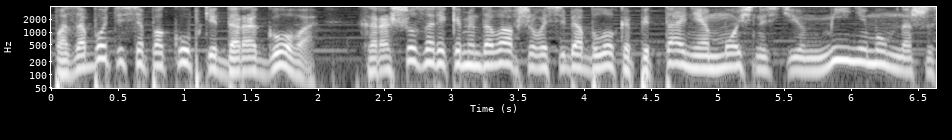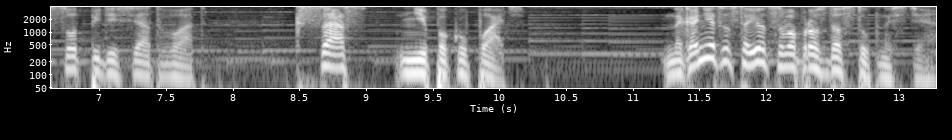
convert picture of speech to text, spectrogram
позаботьтесь о покупке дорогого, хорошо зарекомендовавшего себя блока питания мощностью минимум на 650 Вт. XAS не покупать. Наконец остается вопрос доступности.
